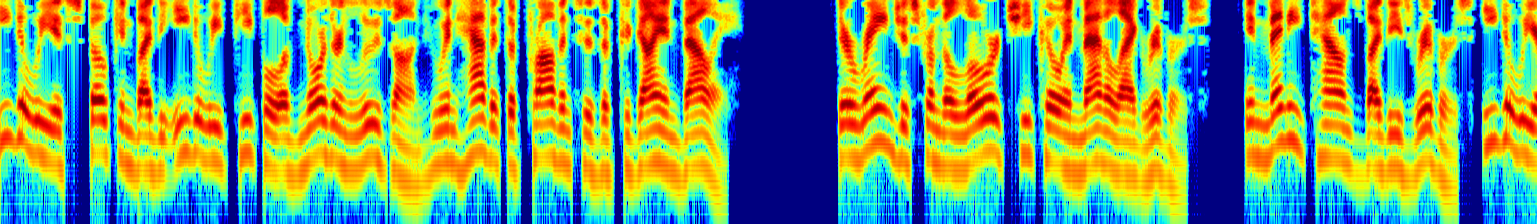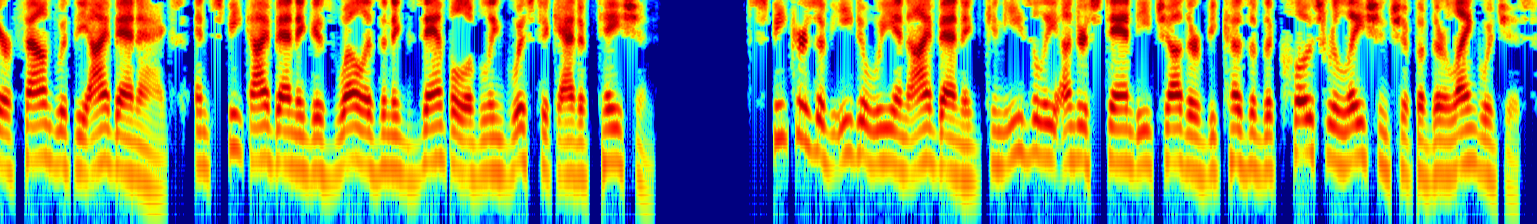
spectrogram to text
Itawis is spoken by the Itawis people of northern Luzon who inhabit the provinces of Cagayan Valley. Their range is from the lower Chico and Matalag rivers. In many towns by these rivers, Itawis are found with the Ibanags, and speak Ibanag as well as an example of linguistic adaptation. Speakers of Itawis and Ibanag can easily understand each other because of the close relationship of their languages.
